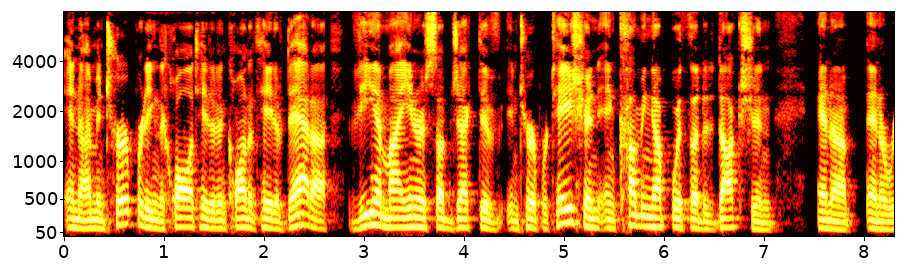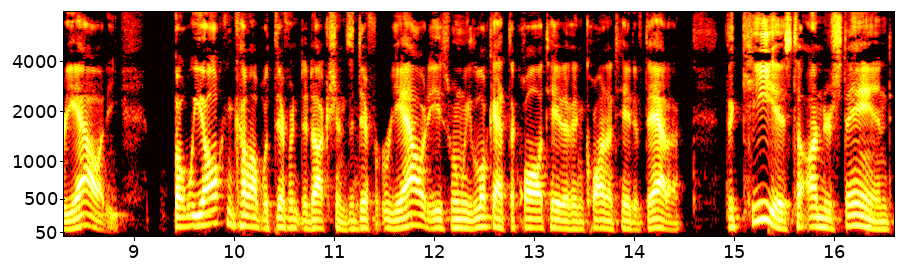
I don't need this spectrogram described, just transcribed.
and I'm interpreting the qualitative and quantitative data via my intersubjective interpretation and coming up with a deduction and a and a reality. But we all can come up with different deductions and different realities when we look at the qualitative and quantitative data. The key is to understand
